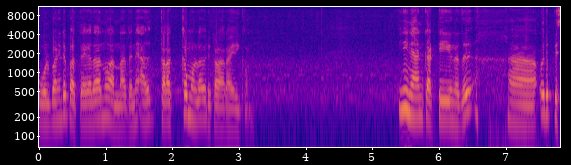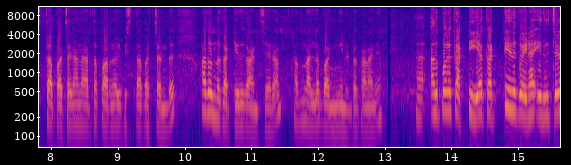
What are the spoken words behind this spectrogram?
വൂൾ ബണ്ണിന്റെ പ്രത്യേകത എന്ന് പറഞ്ഞാൽ തന്നെ അത് തിളക്കമുള്ള ഒരു കളറായിരിക്കും ഇനി ഞാൻ കട്ട് ചെയ്യുന്നത് ഒരു പിസ്ത പച്ച. ഞാൻ നേരത്തെ പറഞ്ഞ ഒരു പിസ്ത പച്ച ഉണ്ട്. അതൊന്ന് കട്ട് ചെയ്ത് കാണിച്ചു തരാം. അത് നല്ല ഭംഗിയുണ്ട് കേട്ടോ കാണാൻ അതുപോലെ കട്ട് ചെയ്യുക. കട്ട് ചെയ്ത് കഴിഞ്ഞാൽ ഇതിൽ ചില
